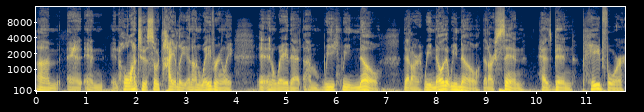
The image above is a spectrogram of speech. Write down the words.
Um, and and and hold on to it so tightly and unwaveringly in, in a way that um, we we know that our we know that we know that our sin has been paid for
